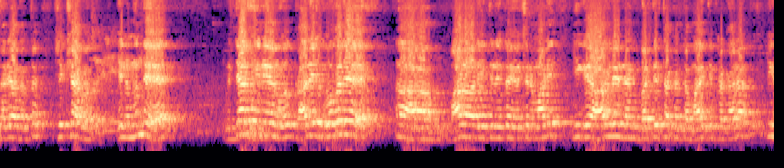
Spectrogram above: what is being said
ಸರಿಯಾದಂತ ಶಿಕ್ಷೆ ಆಗುತ್ತೆ. ಇನ್ನು ಮುಂದೆ ವಿದ್ಯಾರ್ಥಿನಿಯರು ಕಾಲೇಜ್ ಹೋಗದೆ ಬಹಳ ರೀತಿಯಿಂದ ಯೋಚನೆ ಮಾಡಿ ಈಗ ಆಗಲೇ ನನಗೆ ಬರ್ತಿರ್ತಕ್ಕಂಥ ಮಾಹಿತಿ ಪ್ರಕಾರ, ಈಗ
